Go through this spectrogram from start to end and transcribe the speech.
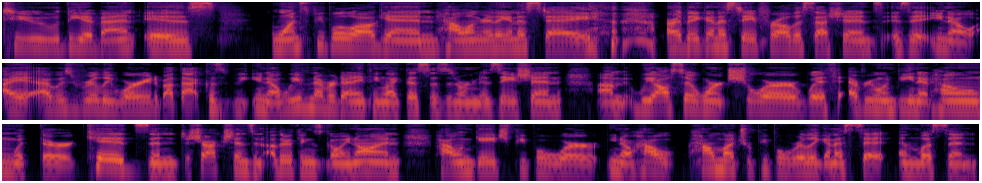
to the event is once people log in, how long are they going to stay? are they going to stay for all the sessions? Is it, you know, I, I was really worried about that because, you know, we've never done anything like this as an organization. Um, we also weren't sure with everyone being at home with their kids and distractions and other things going on, how engaged people were, you know, how, how much were people really going to sit and listen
